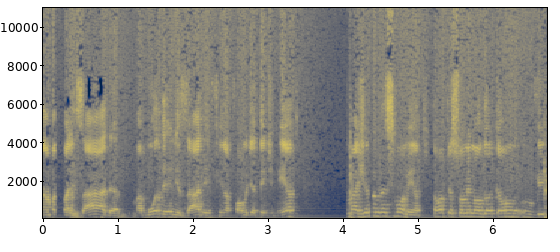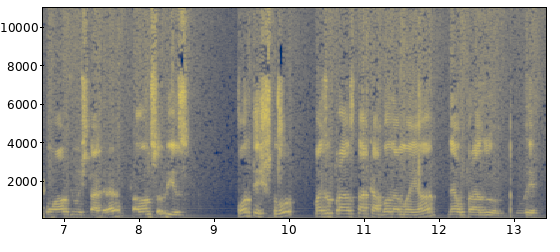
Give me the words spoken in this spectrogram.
uma atualizada, uma modernizada, enfim, na forma de atendimento. Imagina nesse momento. Então a pessoa me mandou até um, um vídeo, um áudio no Instagram falando sobre isso. Contestou, mas o prazo está acabando amanhã, né? O prazo do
